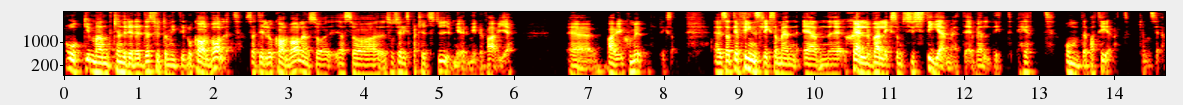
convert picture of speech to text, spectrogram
Och man kandiderade dessutom inte i lokalvalet. Så att i lokalvalen så, alltså, Socialistpartiet styr mer eller mindre varje, Eh, varje kommun. Liksom. Eh, så att det finns liksom en, en eh, själva liksom systemet är väldigt hett omdebatterat kan man säga.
